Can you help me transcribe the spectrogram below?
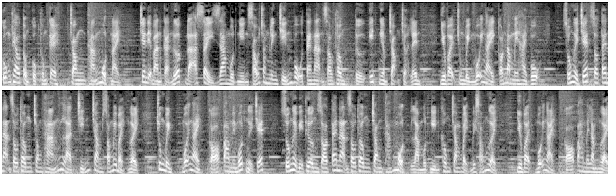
Cũng theo Tổng cục Thống kê, trong tháng 1 này, trên địa bàn cả nước đã xảy ra 1.609 vụ tai nạn giao thông từ ít nghiêm trọng trở lên. Như vậy, trung bình mỗi ngày có 52 vụ. Số người chết do tai nạn giao thông trong tháng là 967 người. Trung bình mỗi ngày có 31 người chết. Số người bị thương do tai nạn giao thông trong tháng 1 là 1.076 người. Như vậy, mỗi ngày có 35 người.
